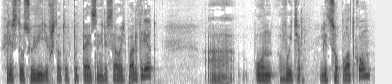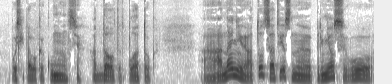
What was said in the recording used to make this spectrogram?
Христос, увидев, что тот пытается нарисовать портрет, а, он вытер лицо платком после того, как умылся, отдал этот платок а, Ананию, а тот, соответственно, принес его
